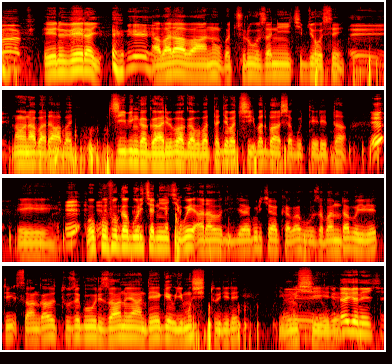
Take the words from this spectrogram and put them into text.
wapi? Ibintu biberayo. Aba ari abantu bacuruza n'iki byose? Eh. none aba ari abaji b'ingagari b'abagabo batajya babasha gutereta. Eh. Eh, wo kuvuga gutya n'iki we aragira gutya akabahuza. Bandaburiye ati sanga tuze guhuriza hano ya ndege uyimushiturire. Imushyire indege ni iki?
